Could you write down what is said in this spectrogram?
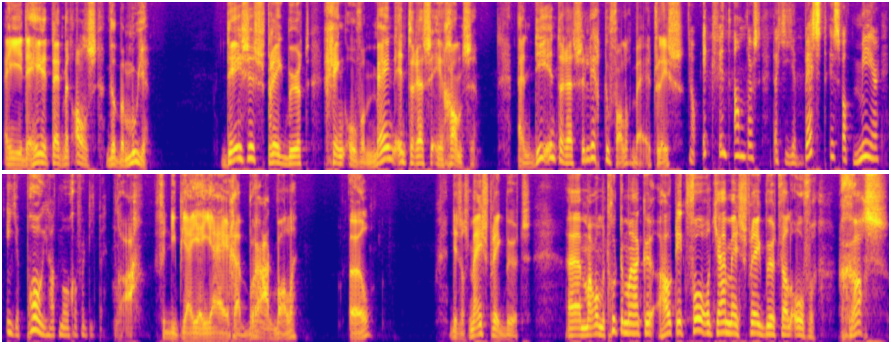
En je je de hele tijd met alles wil bemoeien. Deze spreekbeurt ging over mijn interesse in ganzen. En die interesse ligt toevallig bij het vlees. Nou, ik vind anders dat je je best eens wat meer in je prooi had mogen verdiepen. Ah, verdiep jij je in je eigen braakballen. Uil. Dit was mijn spreekbeurt. Eh, maar om het goed te maken, houd ik volgend jaar mijn spreekbeurt wel over gras.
